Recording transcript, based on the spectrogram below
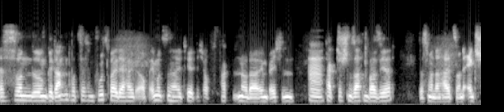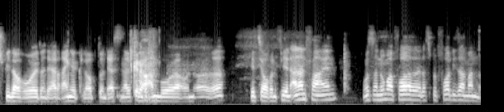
das ist so ein, so ein Gedankenprozess im Fußball, der halt auf Emotionalität, nicht auf Fakten oder irgendwelchen Mhm. taktischen Sachen basiert, dass man dann halt so einen Ex-Spieler holt und der hat reingekloppt und der ist ein Genau. Hamburger und äh, gibt's ja auch in vielen anderen Vereinen. Muss man nur mal vor, dass bevor dieser Mann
